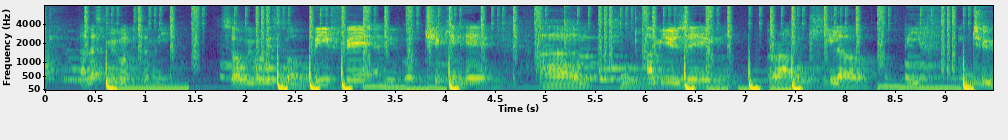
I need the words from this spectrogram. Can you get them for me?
Now let's move on to the meat. So we've always got beef here and we've got chicken here um, I'm using around a kilo of beef and two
